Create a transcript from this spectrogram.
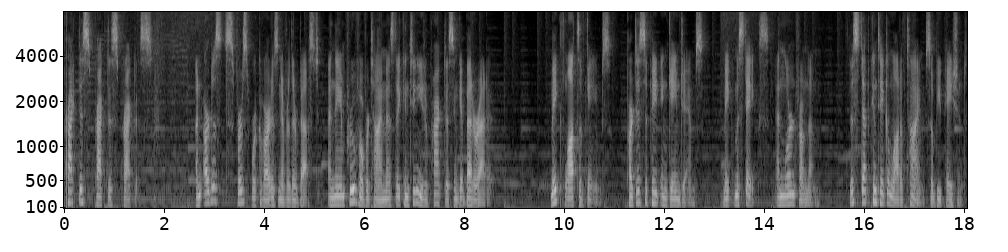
Practice, practice, practice. An artist's first work of art is never their best, and they improve over time as they continue to practice and get better at it. Make lots of games, participate in game jams, make mistakes, and learn from them. This step can take a lot of time, so be patient.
